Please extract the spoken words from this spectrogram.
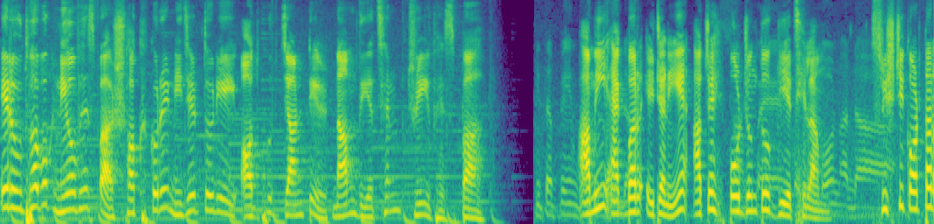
এর উদ্ভাবক নিওভেসপা শখ করে নিজের তৈরি এই অদ্ভুত যানটির নাম দিয়েছেন ট্রি ভেসপা। আমি একবার এটা নিয়ে আচেহ পর্যন্ত গিয়েছিলাম। সৃষ্টিকর্তার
